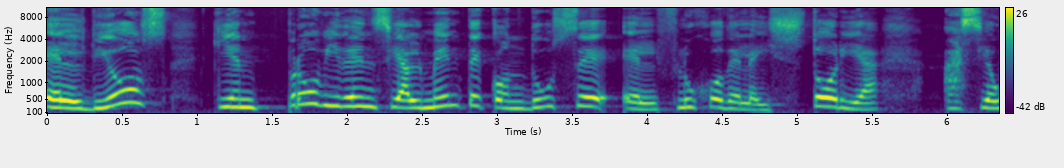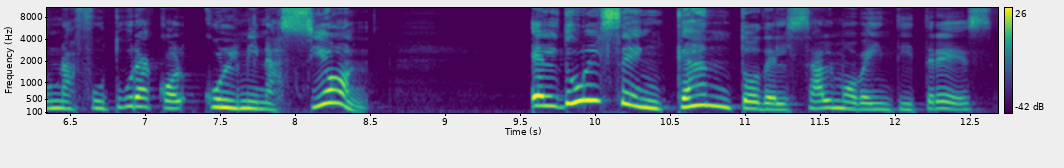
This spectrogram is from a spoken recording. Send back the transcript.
El Dios quien providencialmente conduce el flujo de la historia hacia una futura culminación. El dulce encanto del Salmo 23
